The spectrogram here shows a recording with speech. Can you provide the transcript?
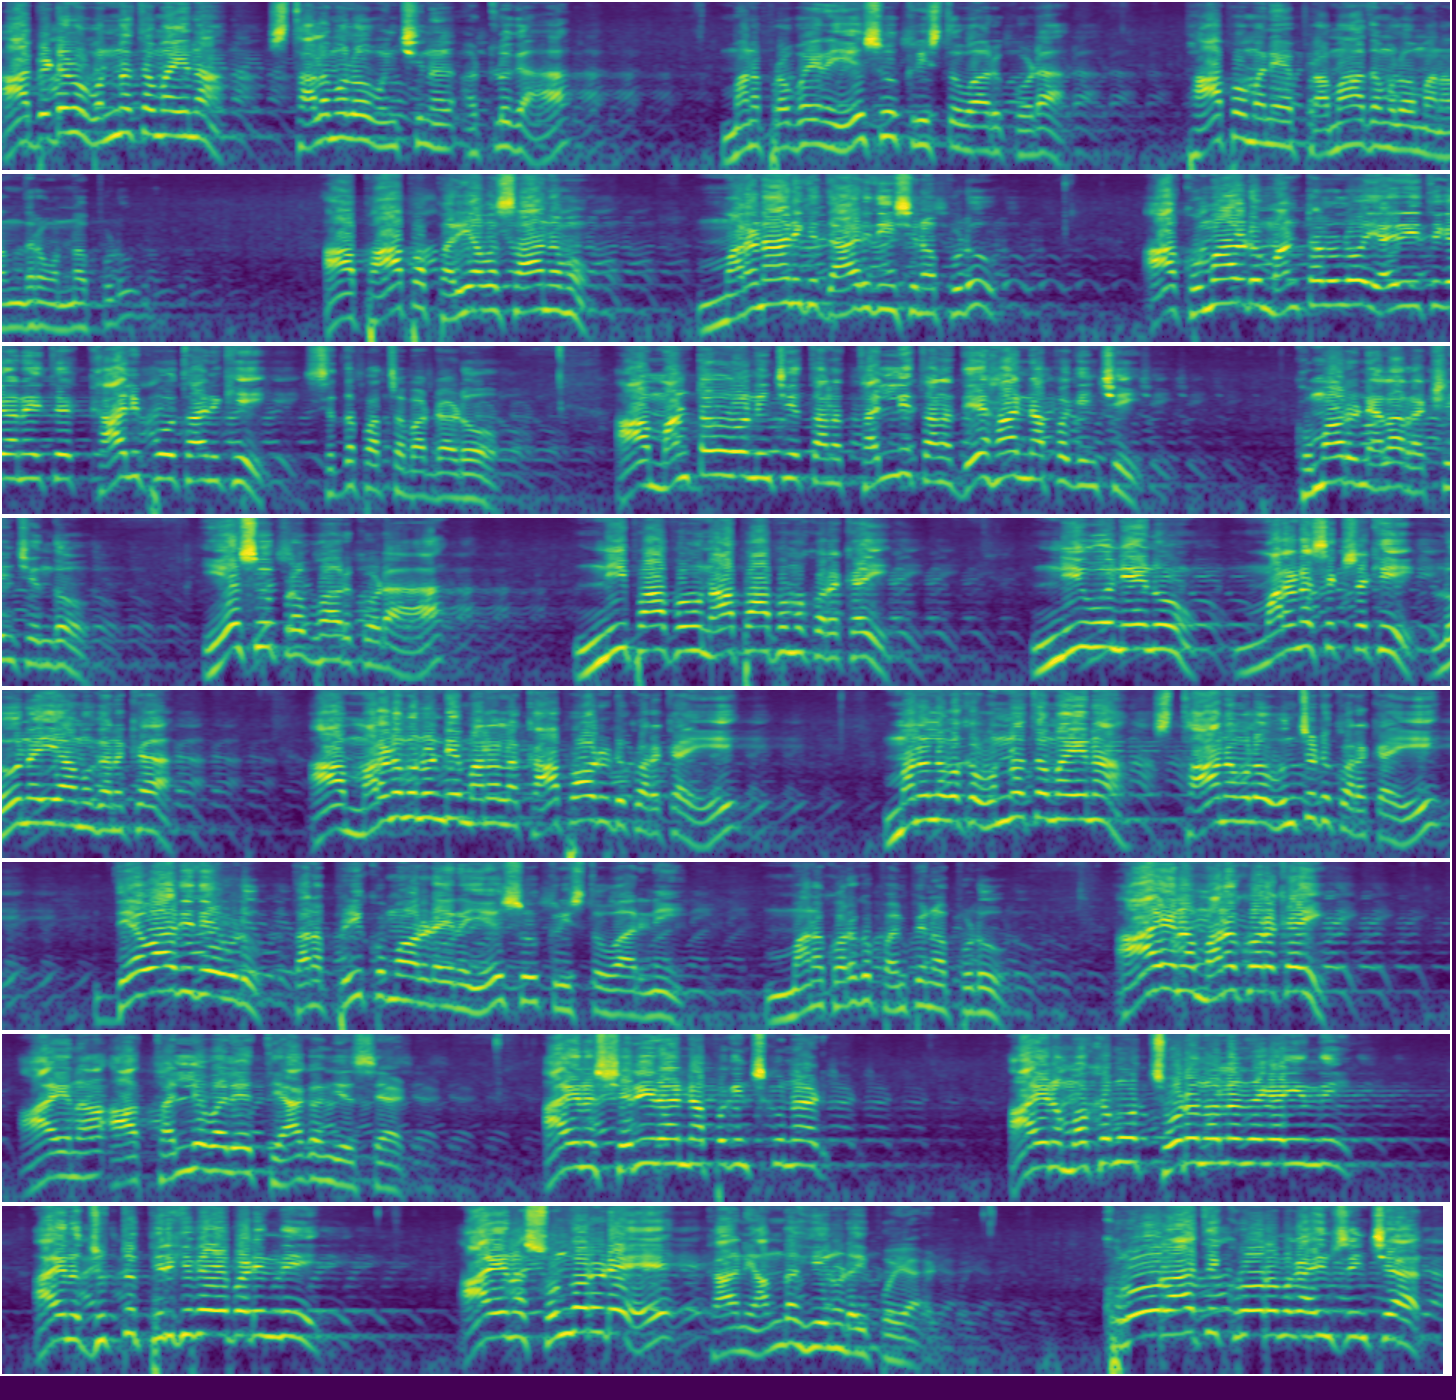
ఆ బిడ్డను ఉన్నతమైన స్థలములో ఉంచిన అట్లుగా మన ప్రభు అయిన యేసుక్రీస్తు వారు కూడా పాపమనే ప్రమాదములో మనందరం ఉన్నప్పుడు ఆ పాప పర్యవసానము మరణానికి దారి తీసినప్పుడు ఆ కుమారుడు మంటలలో ఏ రీతిగానైతే కాలిపోతానికి సిద్ధపరచబడ్డాడో ఆ మంటలలో నుంచి తన తల్లి తన దేహాన్ని అప్పగించి కుమారుని ఎలా రక్షించిందో యేసు ప్రభువారు కూడా నీ పాపము నా పాపము కొరకై నీవు నేను మరణశిక్షకి లోనయ్యాము గనక ఆ మరణము నుండి మనల్ని కాపాడుట కొరకై మనల్ని ఒక ఉన్నతమైన స్థానంలో ఉంచుట కొరకై దేవాది దేవుడు తన ప్రియకుమారుడైన యేసు క్రీస్తు వారిని మన కొరకు పంపినప్పుడు ఆయన మన కొరకై ఆయన ఆ తల్లి వలె త్యాగం చేశాడు. ఆయన శరీరాన్ని అప్పగించుకున్నాడు. ఆయన ముఖము చూడనొల్లనిగా అయింది ఆయన జుట్టు పిరికివేయబడింది. ఆయన సుందరుడే కానీ అందహీనుడైపోయాడు. క్రూరాతి క్రూరముగా హింసించారు.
